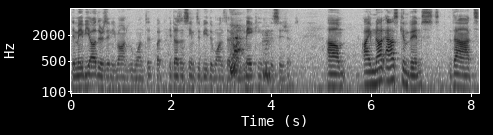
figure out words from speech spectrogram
There may be others in Iran who want it, but it doesn't seem to be the ones that are making the decisions. Um, I'm not as convinced that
